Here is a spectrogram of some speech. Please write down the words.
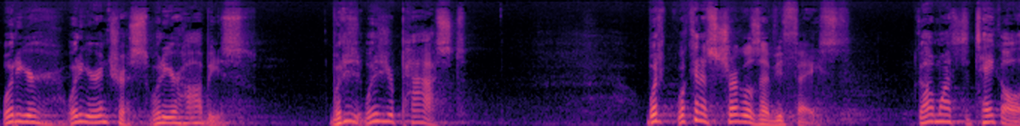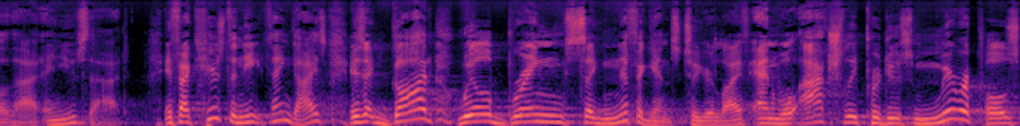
What are your, what are your interests? What are your hobbies? What is, what is your past? What, what kind of struggles have you faced? God wants to take all of that and use that. In fact, here's the neat thing, guys, is that God will bring significance to your life and will actually produce miracles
